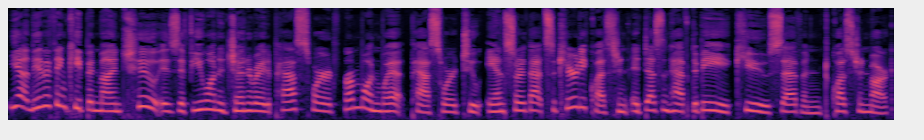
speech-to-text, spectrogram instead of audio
Yeah, the other thing keep in mind too is if you want to generate a password from one web password to answer that security question, it doesn't have to be Q7 question mark.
